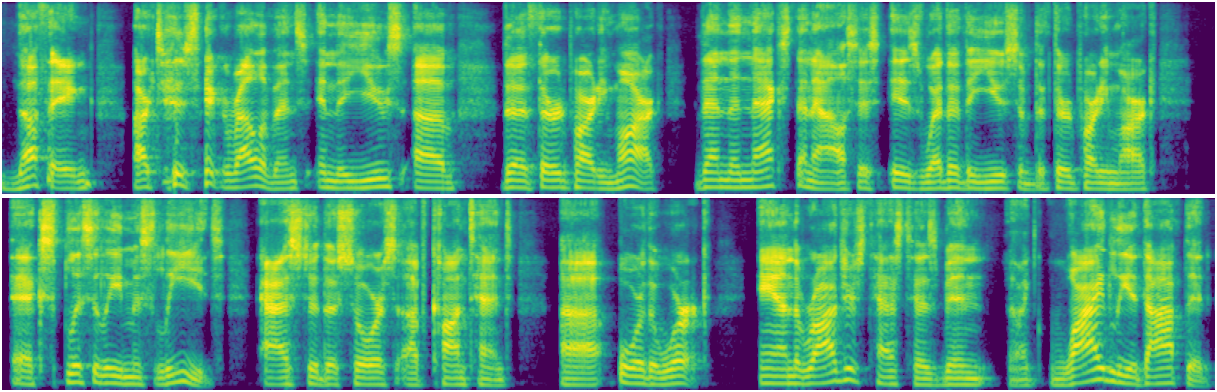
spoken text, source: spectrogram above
nothing artistic relevance in the use of the third party mark, then the next analysis is whether the use of the third party mark explicitly misleads as to the source of content uh, or the work. And the Rogers test has been like widely adopted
